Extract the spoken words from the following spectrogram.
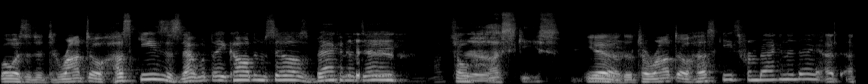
What was it? The Toronto Huskies? Is that what they called themselves back in the day? So Yeah. Huskies. Yeah, Yeah. the Toronto Huskies from back in the day. I, I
